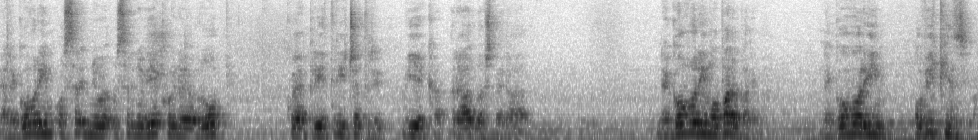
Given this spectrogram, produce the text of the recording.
Ja ne govorim o, srednjoj, o srednjovjekovnoj Evropi koja je prije 3-4 vijeka radila što je radila. Ne govorim o barbarima ne govorim o vikinzima,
